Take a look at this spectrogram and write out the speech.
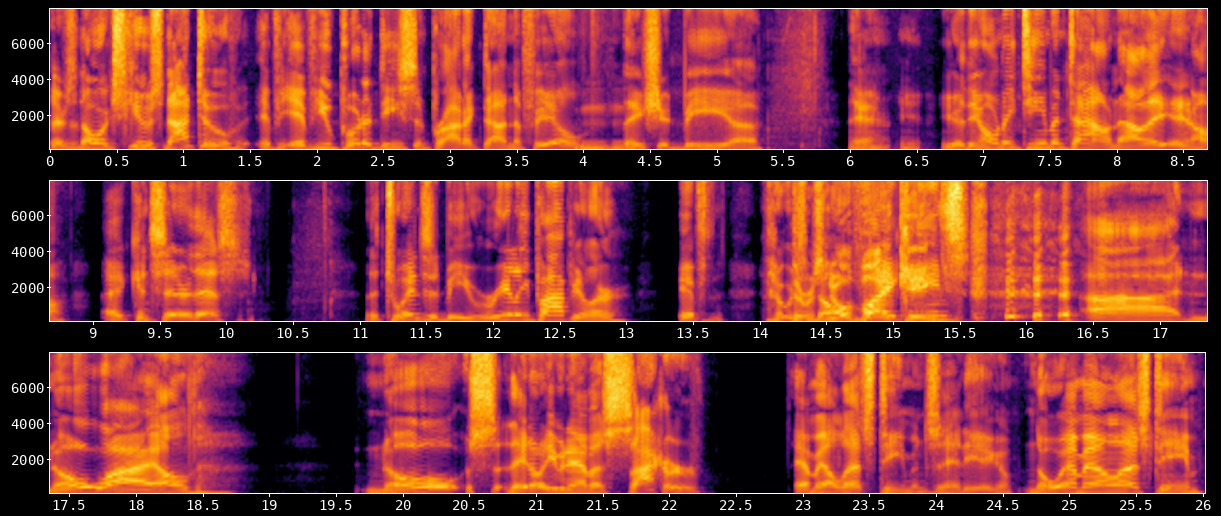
There's no excuse not to. If if you put a decent product on the field, Mm-hmm. they should be. Uh, there, you're the only team in town now. They, you know, uh, consider this: the Twins would be really popular if there was, There was no, no Vikings, uh, no Wild, no. They don't even have a soccer MLS team in San Diego. No MLS team.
